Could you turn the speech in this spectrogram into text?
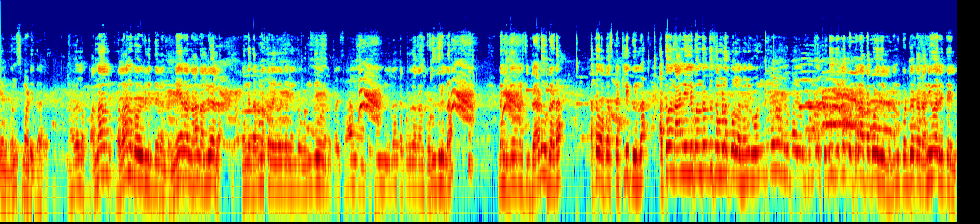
ಏನು ಮನಸ್ಸು ಮಾಡಿದ್ದಾರೆ. ನಾವೆಲ್ಲ ಫಲಾನು, ಫಲಾನುಭವಿಗಳಿದ್ದೇವೆ ಅಂತ. ನೇರ ನಾನು ಅಲ್ವೇ ಅಲ್ಲ. ನನಗೆ ಧರ್ಮಸ್ಥಳ ಯೋಜನೆಯಿಂದ ಒಂದೇ ಒಂದು ರೂಪಾಯಿ ಸಾಲ ನಾನು ತಗೊಂಡು ಇಲ್ಲ ನಾನು ಕೊಡೋದು ಇಲ್ಲ. ನನಗೆ ದೇವ್ರ ಬೇಡವೂ ಬೇಡ. ಅಥವಾ ವಾಪಸ್ ಕಟ್ಟಲಿಕ್ಕೂ ಇಲ್ಲ. ಅಥವಾ ನಾನು ಇಲ್ಲಿ ಬಂದದ್ದು ಸಂಬಳಕ್ಕೂ ಅಲ್ಲ. ನನಗೆ ಒಂದೇ ಒಂದು ರೂಪಾಯಿ ಸಂಬಳ ಕೊಡುವುದಿಲ್ಲ ಕೊಟ್ಟರೆ ನಾನು ತಗೊಳ್ಳೋದಿಲ್ಲ ನನಗೆ ಕೊಡಬೇಕಾದ ಅನಿವಾರ್ಯತೆ ಇಲ್ಲ.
